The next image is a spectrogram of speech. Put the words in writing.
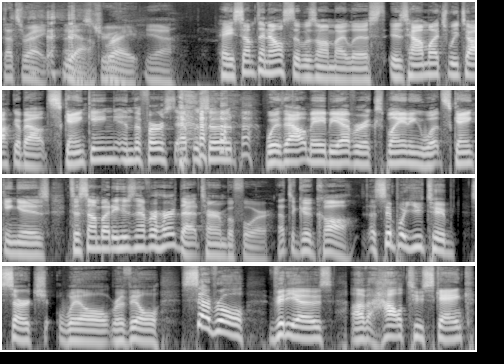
That's right. That's Yeah, true. right. Yeah. Hey, something else that was on my list is how much we talk about skanking in the first episode without maybe ever explaining what skanking is to somebody who's never heard that term before. That's a good call. a simple YouTube search will reveal several videos of how to skank.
